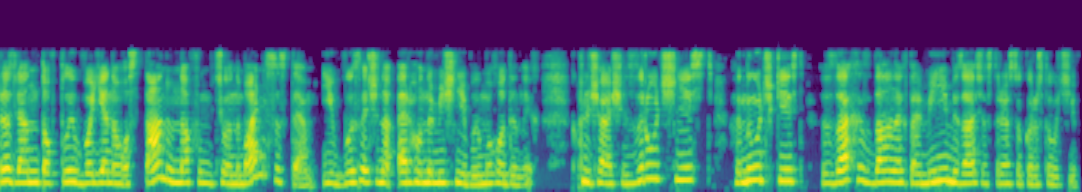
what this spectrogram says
розглянуто вплив воєнного стану на функціонування систем і визначено ергономічні вимоги до них, включаючи зручність, гнучкість, захист даних та мінімізацію стресу користувачів.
